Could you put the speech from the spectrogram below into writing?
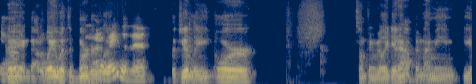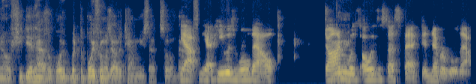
yeah. and got away with it, murder. Got away with it. Legitly, or something really did happen. I mean, you know, she did have a boy, but the boyfriend was out of town, you said. So yeah, yeah, he was ruled out. Don okay. was always a suspect and never ruled out.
